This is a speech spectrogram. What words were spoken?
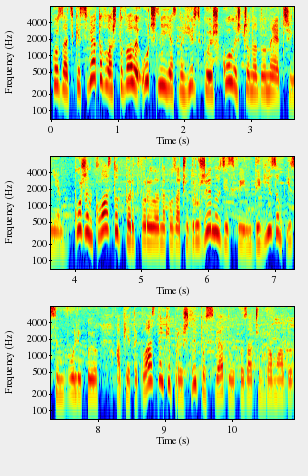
Козацьке свято влаштували учні Ясногірської школи, що на Донеччині. Кожен клас тут перетворили на козачу дружину зі своїм девізом і символікою. А п'ятикласники прийшли по святу у козачу громаду.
